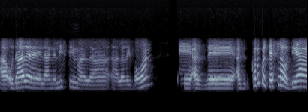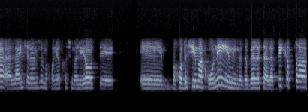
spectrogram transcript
ההודעה לאנליסטים על, ה, על הרבעון. אה, אז, אה, אז קודם כל טסלה הודיעה על ליין שלם של מכוניות חשמליות אה, אה, בחודשים האחרונים, היא מדברת על ה pickup trap,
